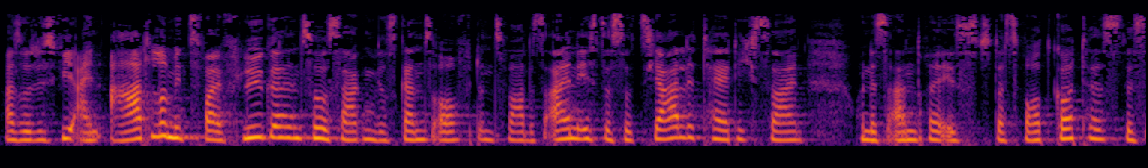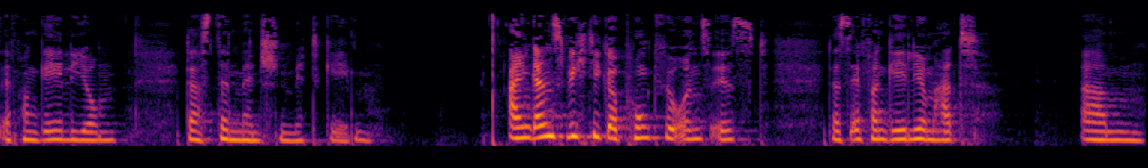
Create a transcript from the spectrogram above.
Also das ist wie ein Adler mit zwei Flügeln, so sagen wir es ganz oft. Und zwar das eine ist das soziale Tätigsein und das andere ist das Wort Gottes, das Evangelium, das den Menschen mitgeben. Ein ganz wichtiger Punkt für uns ist, das Evangelium hat ähm,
